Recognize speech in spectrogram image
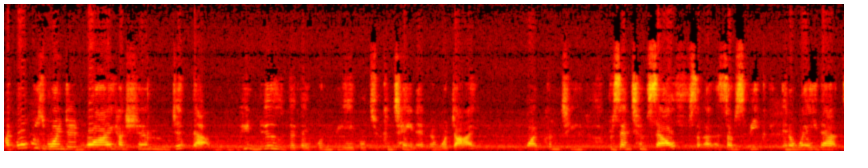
I've always wondered why Hashem did that. He knew that they wouldn't be able to contain it and would die. Why couldn't he present himself, so, uh, so to speak, in a way that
